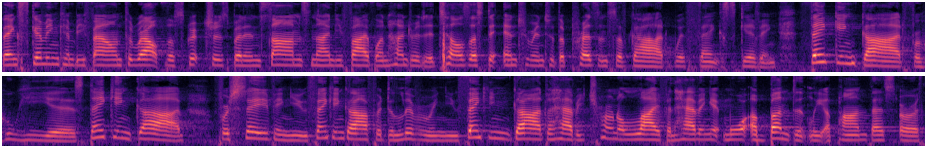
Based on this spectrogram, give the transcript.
Thanksgiving can be found throughout the scriptures, but in Psalms 95 100, it tells us to enter into the presence of God with thanksgiving. Thanking God for who He is, thanking God for saving you, thanking God for delivering you, thanking God to have eternal life and having it more abundantly upon this earth.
